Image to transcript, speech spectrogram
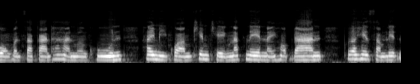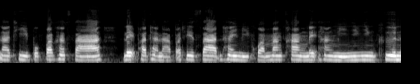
กองบัญชาการทหารเมืองคูนให้มีความเข้มแข็งนักแน่นในหอบด้าน เพื่อเฮ็ดสำเร็จหน้าที่ปกปักรักษา และพัฒนาประเทศชาติให้มีความมั่งคั่งและหังมียิ่งยิ่งขึ้น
